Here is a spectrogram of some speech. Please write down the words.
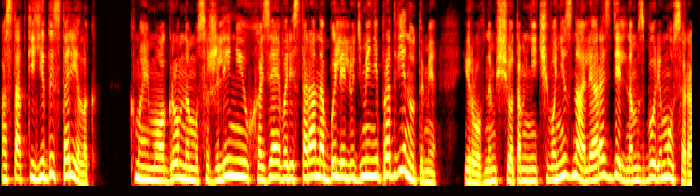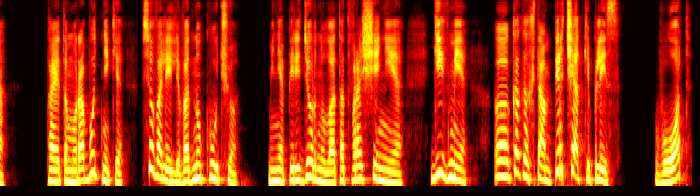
остатки еды с тарелок. К моему огромному сожалению, хозяева ресторана были людьми непродвинутыми и ровным счетом ничего не знали о раздельном сборе мусора. Поэтому работники все валили в одну кучу. Меня передернуло от отвращения – Give me, э, как их там, перчатки, плиз. Вот.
